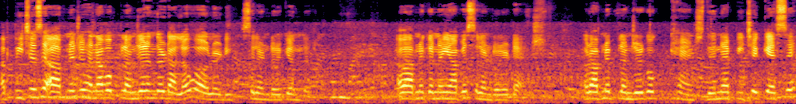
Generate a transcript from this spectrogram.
अब पीछे से आपने जो है ना वो प्लंजर अंदर डाला हुआ ऑलरेडी सिलेंडर के अंदर। अब आपने करना है यहाँ पे सिलेंडर अटैच और आपने प्लंजर को खींच देना है पीछे। कैसे?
